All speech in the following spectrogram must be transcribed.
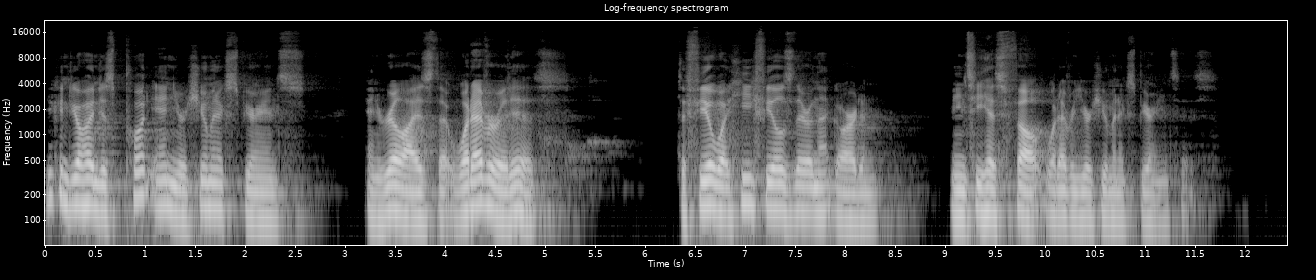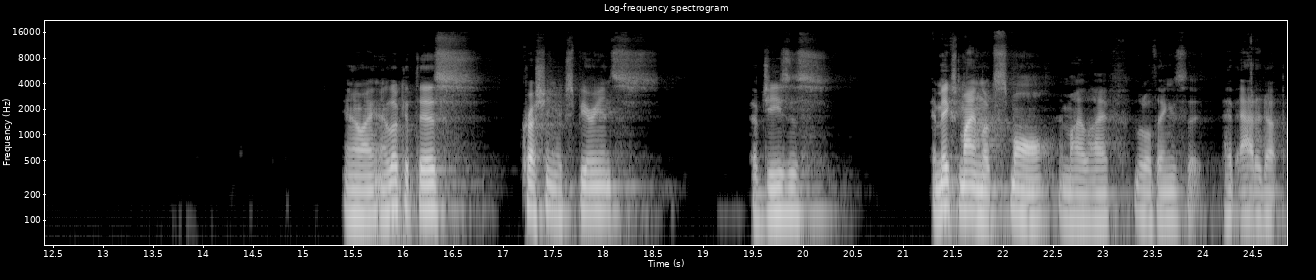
You can go ahead and just put in your human experience and realize that whatever it is, to feel what he feels there in that garden means he has felt whatever your human experience is. You know, I, I look at this crushing experience of Jesus. It makes mine look small in my life, little things that have added up.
